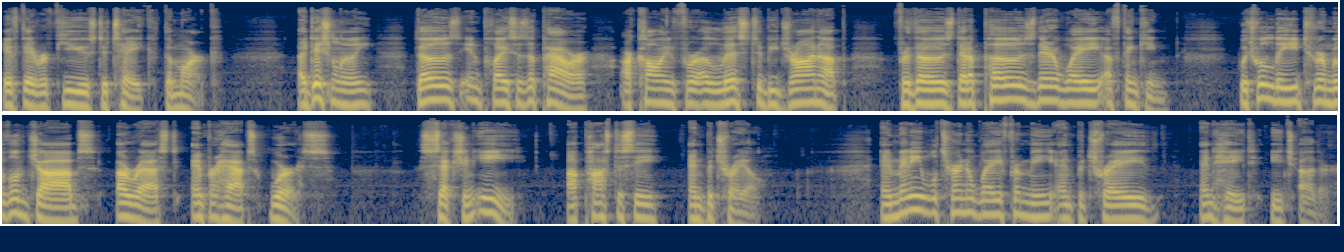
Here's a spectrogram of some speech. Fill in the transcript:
if they refuse to take the mark. Additionally, those in places of power are calling for a list to be drawn up for those that oppose their way of thinking, which will lead to removal of jobs, arrest, and perhaps worse. Section E Apostasy and Betrayal. And many will turn away from me and betray and hate each other.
